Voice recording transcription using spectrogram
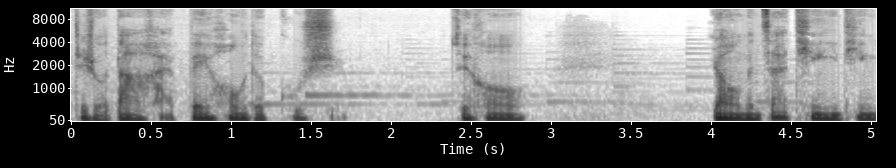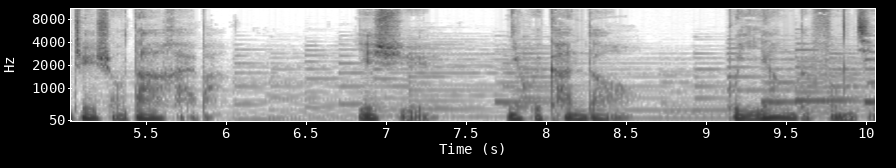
这首《大海》背后的故事。最后，让我们再听一听这首《大海》吧，也许你会看到不一样的风景。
